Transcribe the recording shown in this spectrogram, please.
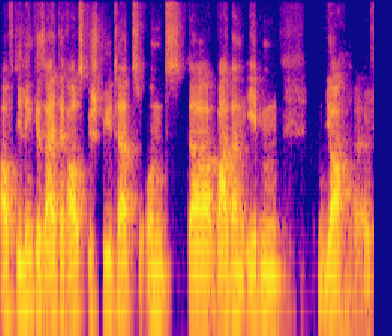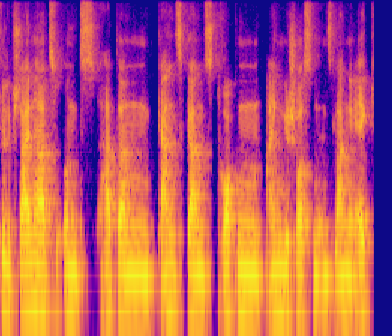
auf die linke Seite rausgespielt hat. Und da war dann eben ja, äh, Philipp Steinhardt und hat dann ganz, ganz trocken eingeschossen ins lange Eck.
